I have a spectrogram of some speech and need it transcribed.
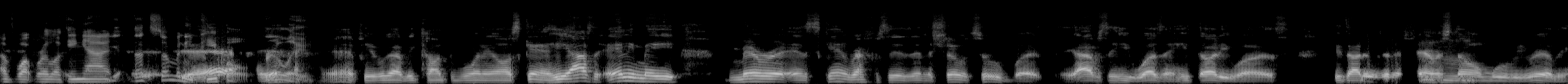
of what we're looking at? Yeah, that's so many Yeah, people, yeah, really. Yeah, people gotta be comfortable in their own skin. He also and he made mirror and skin references in the show too, but obviously he wasn't. He thought he was. He thought he was in a Sharon Mhm. Stone movie. Really?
